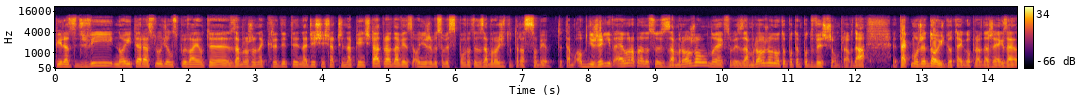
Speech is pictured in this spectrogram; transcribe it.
pirat z drzwi, no i teraz ludziom spływają te zamrożone kredyty na 10 lat czy na 5 lat, prawda, więc oni, żeby sobie z powrotem zamrozić, to teraz sobie tam obniżyli w euro, prawda, sobie zamrożą, no jak sobie zamrożą, no to potem podwyższą, prawda, tak może dojść do tego, prawda, że jak, za,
